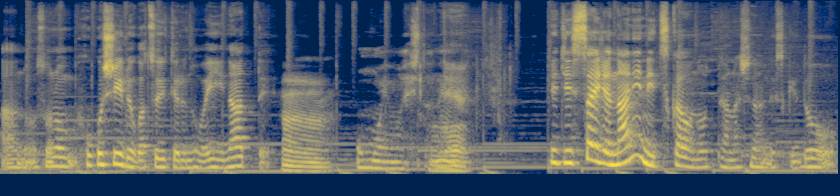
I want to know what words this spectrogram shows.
あのその保護シールがついてるのはいいなってうん。思いましたね。ね。で実際じゃあ何に使うのって話なんですけど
